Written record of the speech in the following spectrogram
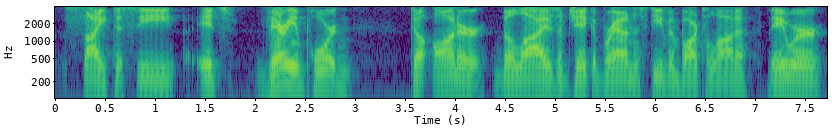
sight to see. It's very important to honor the lives of Jacob Brown and Stephen Bartolotta. They were,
